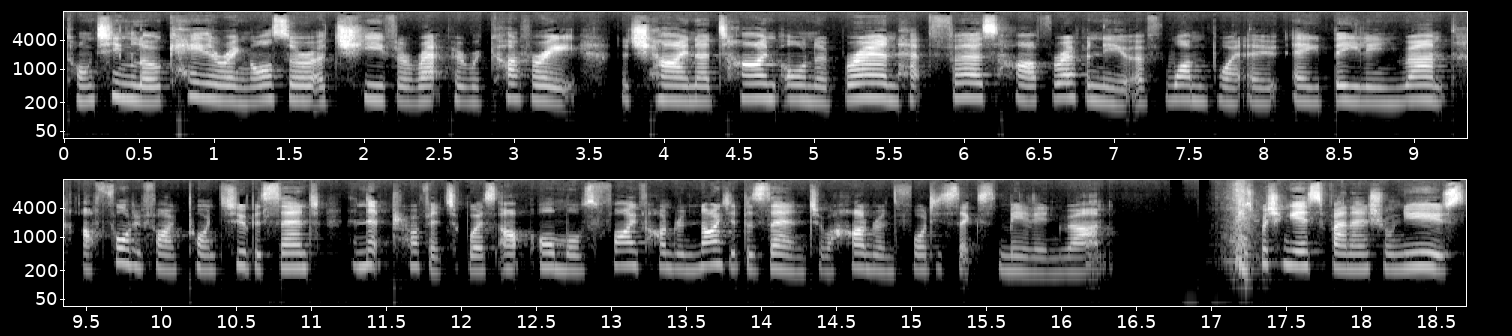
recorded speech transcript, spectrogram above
Tongqinglou Catering also achieved a rapid recovery. The China time-honored brand had first half revenue of 1.08 billion yuan, up 45.2%, and net profit was up almost 590% to 146 million yuan. Switching gears financial news,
